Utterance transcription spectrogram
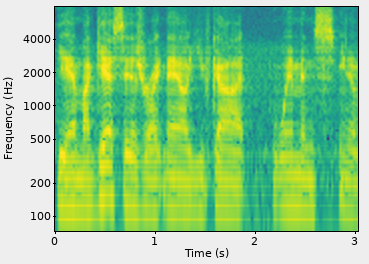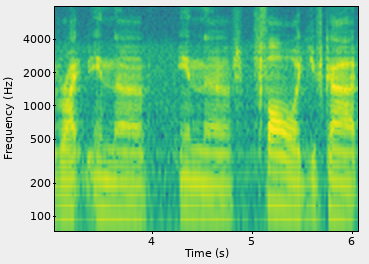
Yeah, my guess is right now you've got women's, you know, right in the in the fall you've got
